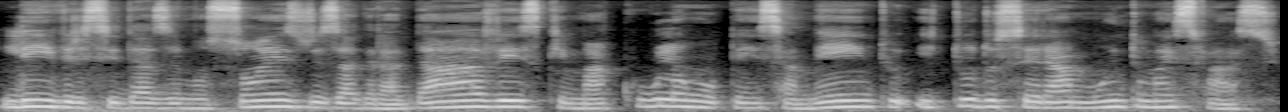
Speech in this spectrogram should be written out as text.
Livre-se das emoções desagradáveis que maculam o pensamento e tudo será muito mais fácil.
